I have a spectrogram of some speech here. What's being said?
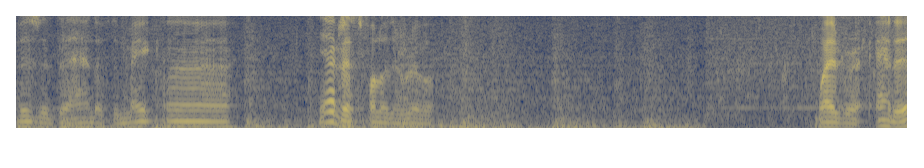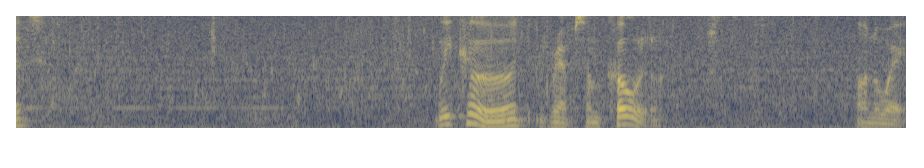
Visit the end of the ma- uh, yeah, just follow the river. While we're at it, we could grab some coal on the way.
